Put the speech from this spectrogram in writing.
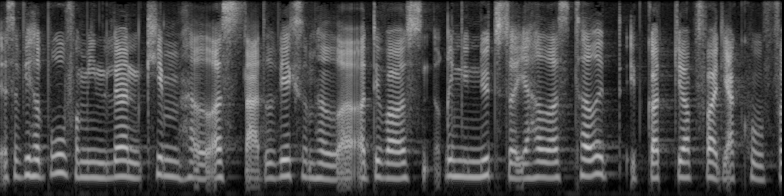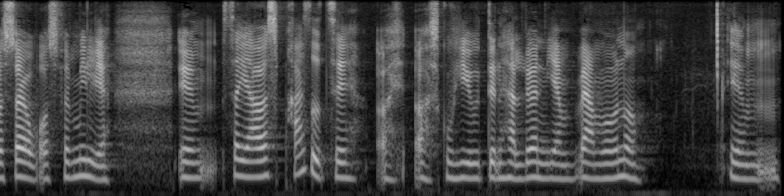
altså vi havde brug for min løn. Kim havde også startet virksomhed, og, og det var også rimelig nyt, så jeg havde også taget et, et godt job for, at jeg kunne forsørge vores familie. Øhm, så jeg er også presset til at, at skulle hive den her løn hjem hver måned. Øhm,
